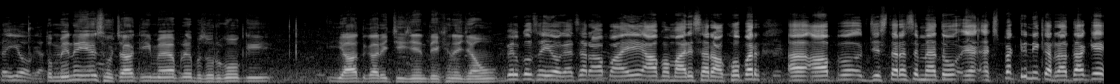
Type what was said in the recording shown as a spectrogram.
सही हो गया। तो मैंने ये सोचा कि मैं अपने बुज़ुर्गों की यादगारी चीज़ें देखने जाऊँ। बिल्कुल सही हो गया सर, आप आए, आप हमारे सर आँखों पर आप जिस तरह से मैं तो एक्सपेक्ट ही नहीं कर रहा था कि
